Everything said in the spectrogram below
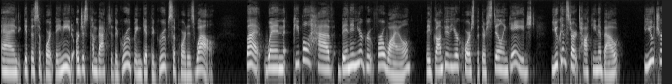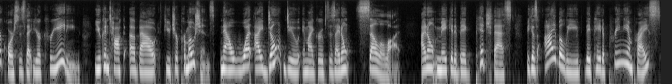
and get the support they need, or just come back to the group and get the group support as well. But when people have been in your group for a while, they've gone through your course, but they're still engaged, you can start talking about future courses that you're creating. You can talk about future promotions. Now, what I don't do in my groups is I don't sell a lot. I don't make it a big pitch fest because I believe they paid a premium price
